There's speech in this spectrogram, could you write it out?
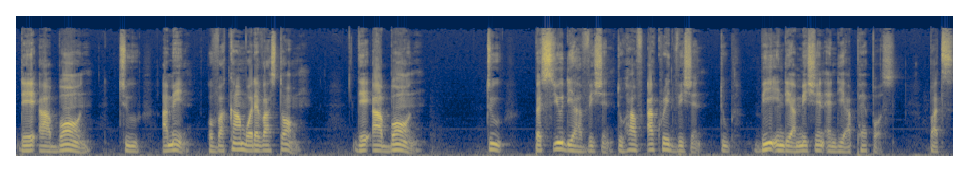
They are born to, I mean, overcome whatever storm. They are born to pursue their vision, to have accurate vision, to be in their mission and their purpose. But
